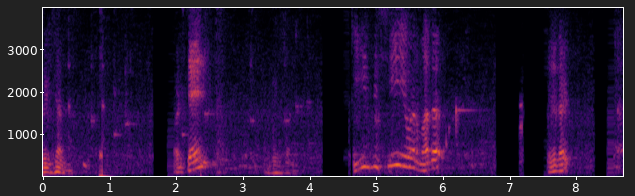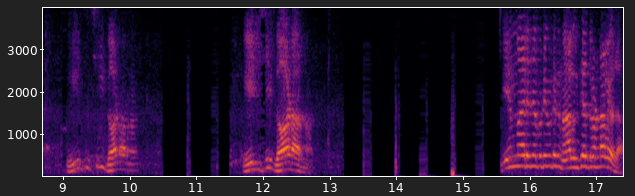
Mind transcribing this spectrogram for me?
Vision what change? Vision is she your mother? ఇది right is she God or not? Is she God or not? ఏం మారినప్పుడు ఇవిడికి నాలుగు చేతులు ఉండాలి కదా.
